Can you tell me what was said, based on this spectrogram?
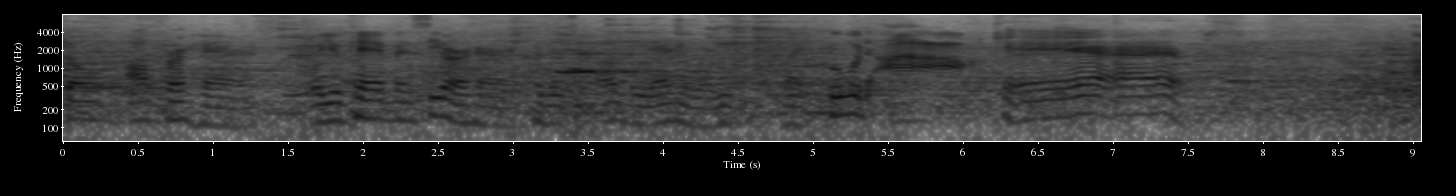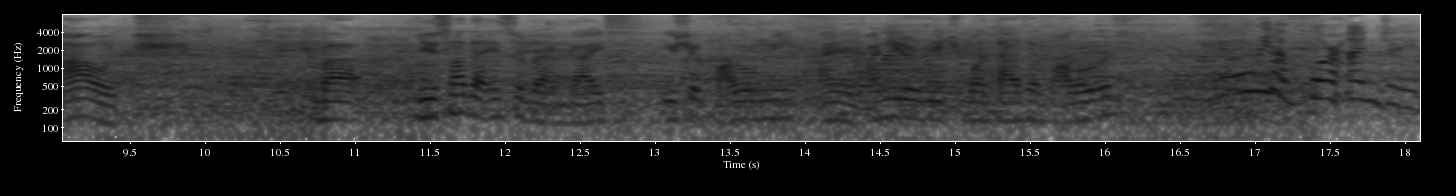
show off her hair. Well, you can't even see her hair because it's ugly anyways. Like, who would ah care? Ouch. But you saw the Instagram, guys. You should follow me. I, I need to reach 1,000 followers. You only have 400.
